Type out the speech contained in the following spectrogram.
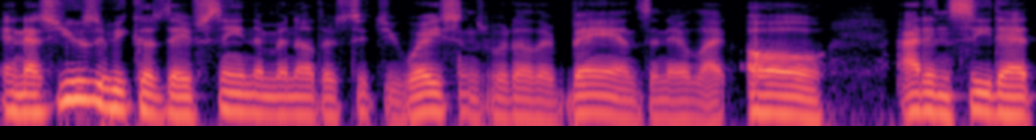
and that's usually because they've seen them in other situations with other bands, and they're like, "Oh, I didn't see that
